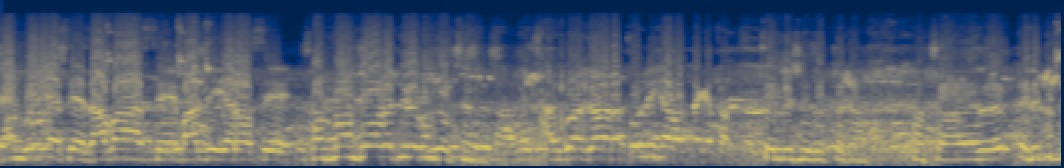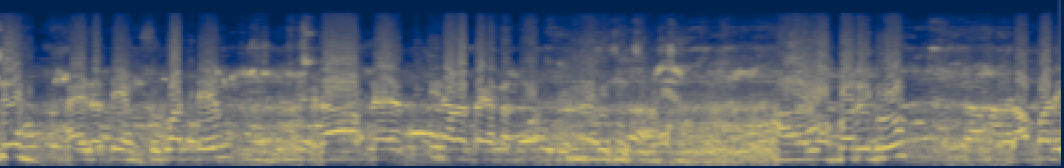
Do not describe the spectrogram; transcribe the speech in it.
বেঙ্গলি আছে জাবা আছে বাজিগার আছে। সানকন জোড়াটা কীরকম যাচ্ছেন? সানকুনুর জোড়াটা চল্লিশ হাজার টাকা চল্লিশ হাজার টাকা। আচ্ছা এটা কি হ্যাঁ এটা টেম সুপার টেম। এটা আপনার তিন হাজার টাকা তিন হাজার আর লাভবার এগুলো? লাভবাটি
